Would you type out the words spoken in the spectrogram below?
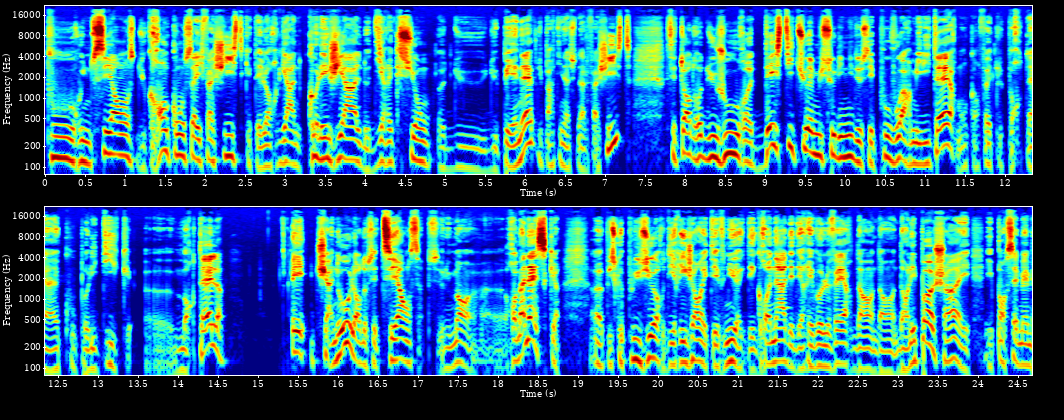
pour une séance du Grand Conseil fasciste, qui était l'organe collégial de direction du, du PNF, du Parti national fasciste. Cet ordre du jour destituait Mussolini de ses pouvoirs militaires, donc en fait lui portait un coup politique mortel Et Ciano, lors de cette séance absolument euh, romanesque, euh, puisque plusieurs dirigeants étaient venus avec des grenades et des revolvers dans, dans, dans les poches, hein, et, et, pensaient même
